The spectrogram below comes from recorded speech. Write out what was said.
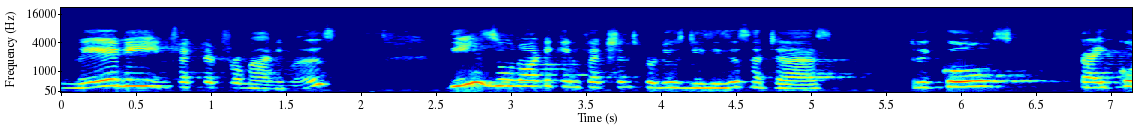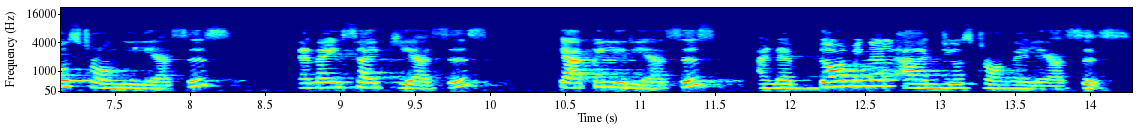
May be infected from animals. These zoonotic infections produce diseases such as tricho, trichostrongyliasis, anisakiasis, capillariasis, and abdominal angiostrongyliasis.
